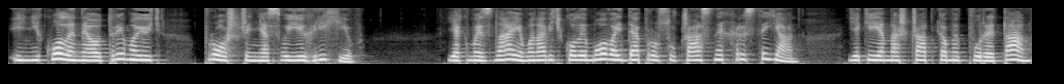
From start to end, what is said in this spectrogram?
і ніколи не отримають прощення своїх гріхів. Як ми знаємо, навіть коли мова йде про сучасних християн, які є нащадками пуритан,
